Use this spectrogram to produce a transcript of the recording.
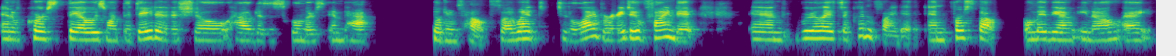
And of course, they always want the data to show how does a school nurse impact children's health. So I went to the library to find it and realized I couldn't find it. And first thought, well, maybe I'm, you know, I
